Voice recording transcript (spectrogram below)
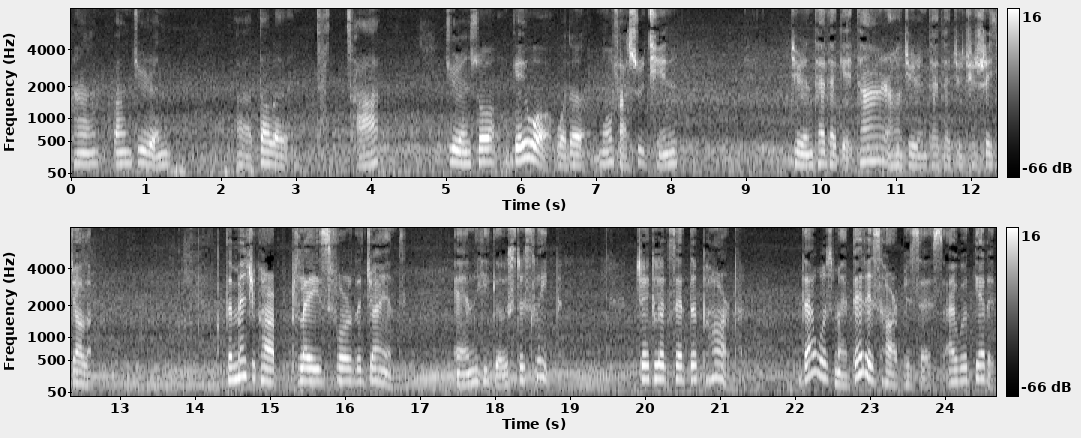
他帮巨人，呃，倒了茶。巨人说：“给我我的魔法竖琴。” 巨人太太给他，然后巨人太太就去睡觉了。The magic harp plays for the giant, and he goes to sleep. Jack looks at the harp. That was my daddy's harp, he says. I will get it.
